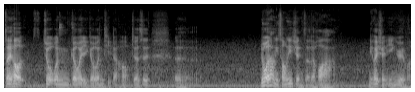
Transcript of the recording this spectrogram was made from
最后就问各位一个问题的哈，就是，呃，如果让你重新选择的话，你会选音乐吗？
